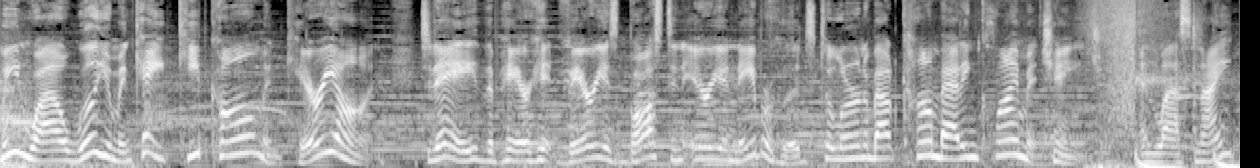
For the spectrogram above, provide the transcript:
Meanwhile, William and Kate keep calm and carry on. Today, the pair hit various Boston area neighborhoods to learn about combating climate change. And last night,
